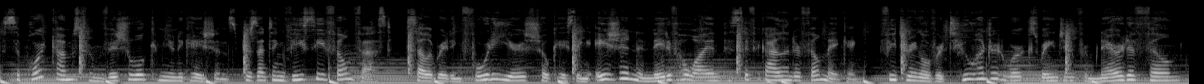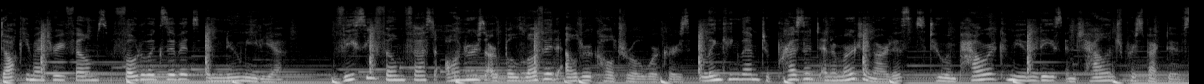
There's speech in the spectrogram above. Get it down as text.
Support comes from Visual Communications, presenting VC Film Fest, celebrating 40 years showcasing Asian and Native Hawaiian Pacific Islander filmmaking, featuring over 200 works ranging from narrative film, documentary films, photo exhibits, and new media. VC Film Fest honors our beloved elder cultural workers, linking them to present and emerging artists to empower communities and challenge perspectives.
